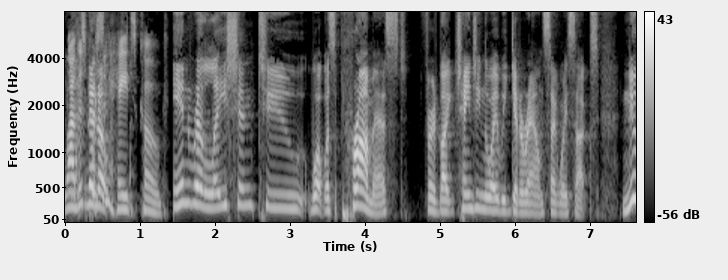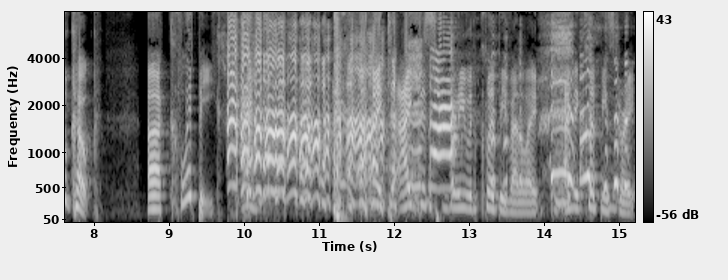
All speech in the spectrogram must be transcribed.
Wow, this no, person no. hates Coke. In relation to what was promised for like changing the way we get around, Segway sucks. New Coke, uh, Clippy. I, I disagree with Clippy, by the way. I think Clippy's great.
